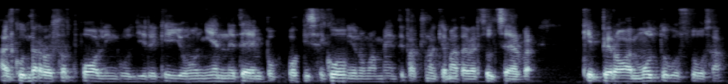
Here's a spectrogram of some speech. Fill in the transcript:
Al contrario, lo short polling vuol dire che io ogni n tempo, pochi secondi normalmente, faccio una chiamata verso il server, che però è molto costosa,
